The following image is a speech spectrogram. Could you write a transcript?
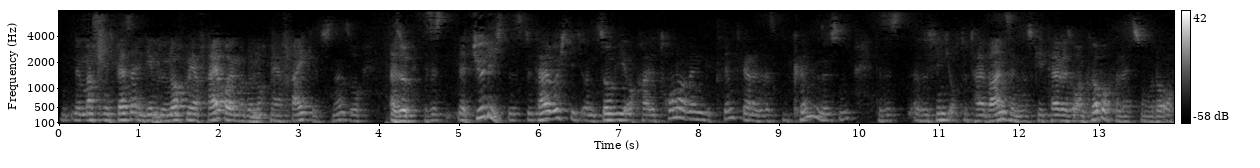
Du machst es nicht besser, indem du noch mehr Freiräume oder noch mehr freigibst. Ne? So, also das ist natürlich, das ist total richtig und so wie auch gerade Turnerinnen getrimmt werden, also dass die können müssen, das ist, also das finde ich auch total Wahnsinn. Das geht teilweise auch an Körperverletzungen oder auch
